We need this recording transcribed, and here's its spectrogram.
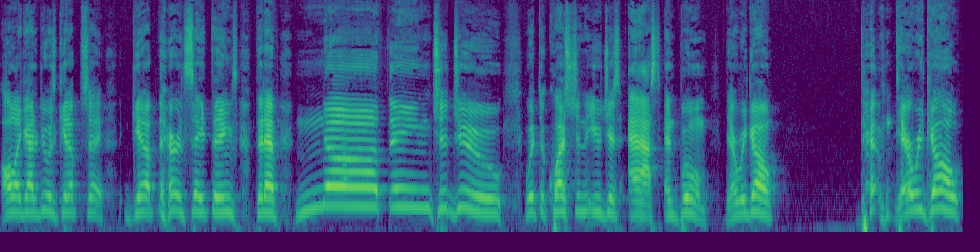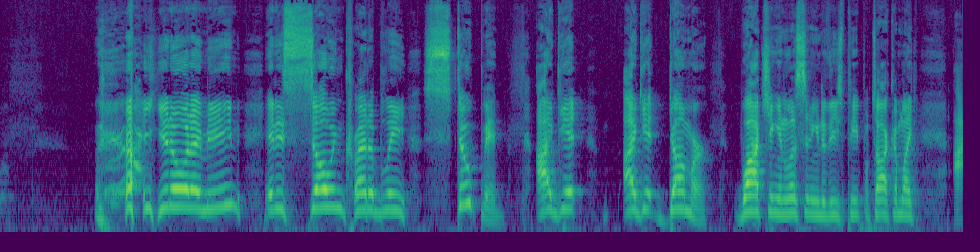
All I got to do is get up, say, get up there and say things that have nothing to do with the question that you just asked, and boom, there we go. there we go. you know what I mean? It is so incredibly stupid. I get I get dumber watching and listening to these people talk. I'm like, I,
